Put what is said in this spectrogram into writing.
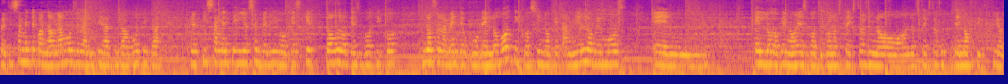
precisamente cuando hablamos de la literatura gótica precisamente yo siempre digo que es que todo lo que es gótico no solamente ocurre en lo gótico, sino que también lo vemos en, en lo que no es gótico, los textos, no, los textos de no ficción.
